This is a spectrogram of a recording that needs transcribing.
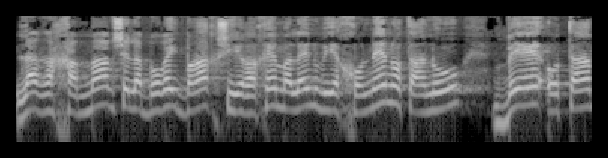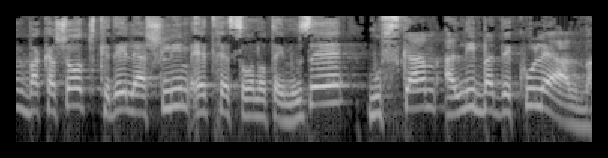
לרחמיו של הבורא יתברך, שירחם עלינו ויכונן אותנו באותן בקשות כדי להשלים את חסרונותינו. זה מוסכם אליבא דכולי עלמא.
